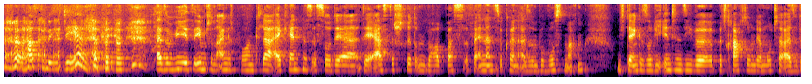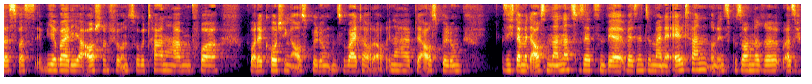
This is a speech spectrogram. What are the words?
Hast du eine Idee? Also wie jetzt eben schon angesprochen, klar, Erkenntnis ist so der, der erste Schritt, um überhaupt was verändern zu können, also ein Bewusstmachen. Und ich denke, so die intensive Betrachtung der Mutter, also das, was wir beide ja auch schon für uns so getan haben vor, vor der Coaching-Ausbildung und so weiter oder auch innerhalb der Ausbildung, sich damit auseinanderzusetzen, wer, wer sind denn meine Eltern und insbesondere, also ich,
